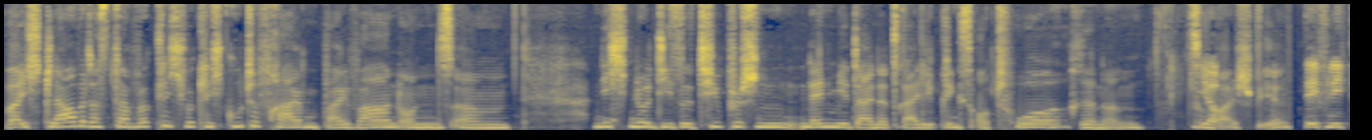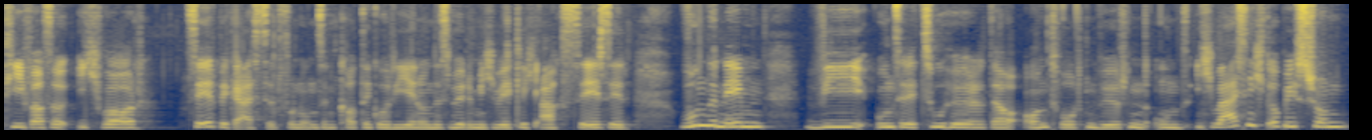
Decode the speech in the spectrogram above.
weil ich glaube, dass da wirklich, wirklich gute Fragen bei waren und ähm, nicht nur diese typischen, nenn mir deine drei Lieblingsautorinnen zum ja, Beispiel. Definitiv. Also ich war sehr begeistert von unseren Kategorien und es würde mich wirklich auch sehr, sehr wundernehmen, wie unsere Zuhörer da antworten würden. Und ich weiß nicht, ob ihr es schon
